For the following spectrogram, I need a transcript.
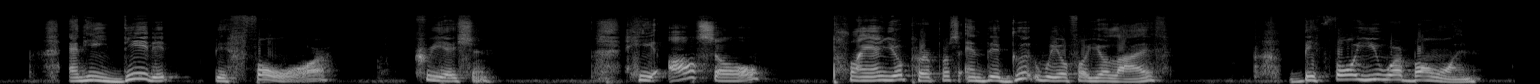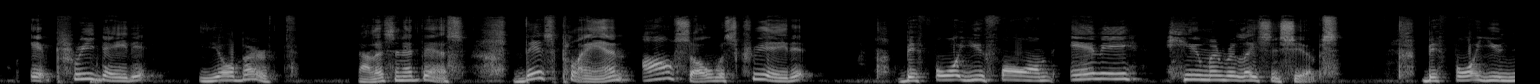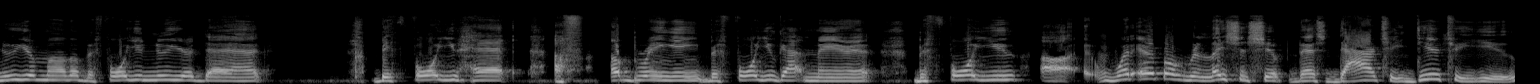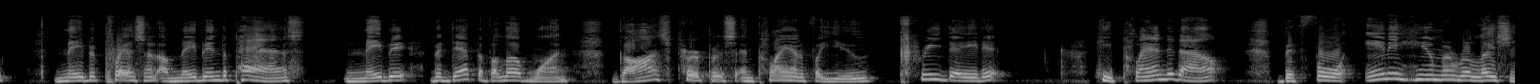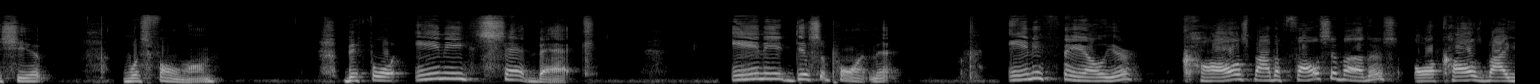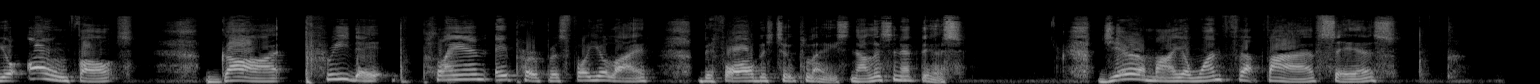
And he did it before creation. He also planned your purpose and the good will for your life before you were born. It predated your birth. Now listen at this. This plan also was created before you formed any human relationships. Before you knew your mother, before you knew your dad, before you had a upbringing, before you got married, before you, uh, whatever relationship that's dear to, dear to you, maybe present or maybe in the past, maybe the death of a loved one, God's purpose and plan for you predated. He planned it out before any human relationship was formed, before any setback, any disappointment, any failure caused by the faults of others or caused by your own faults, God predate, plan a purpose for your life before all this took place. Now listen at this. Jeremiah 1 5 says,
